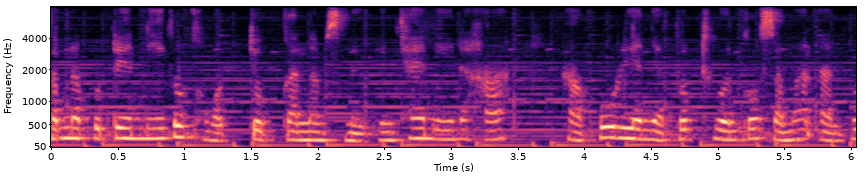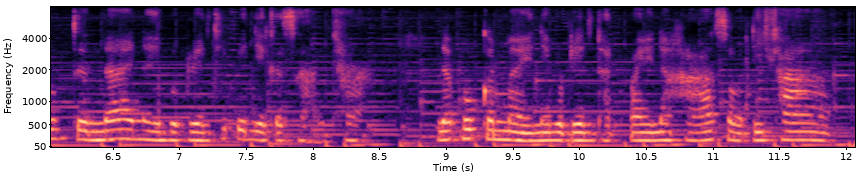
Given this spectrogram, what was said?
สำหรับบทเรียนนี้ก็ขอจบการนำเสนอเพียงแค่นี้นะคะ หากผู้เรียนอยากทบทวนก็สามารถอ่านเพิ่มเติมได้ในบทเรียนที่เป็นเอกสารค่ะ และพบกันใหม่ในบทเรียนถัดไปนะคะ สวัสดีค่ะ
